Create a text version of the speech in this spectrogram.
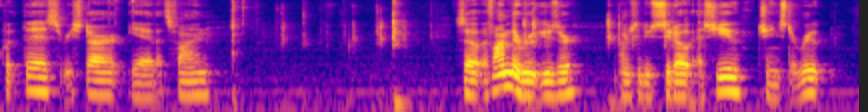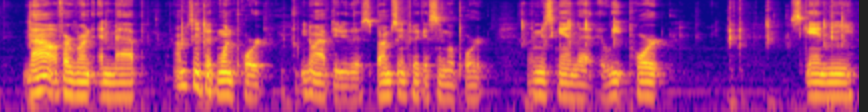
quit this, restart. Yeah, that's fine. So if I'm the root user, I'm just gonna do sudo su, change to root. Now if I run nmap, I'm just gonna pick one port. You don't have to do this, but I'm just gonna pick a single port. Let me scan that elite port, scan me,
